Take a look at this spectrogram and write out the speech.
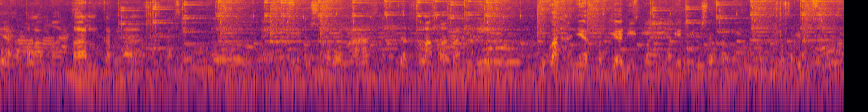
ya pelambatan karena eh, virus corona. Dan pelambatan ini bukan hanya terjadi di Indonesia tapi di seluruh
